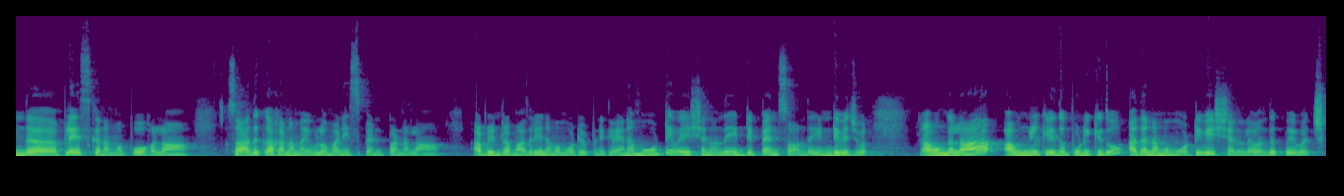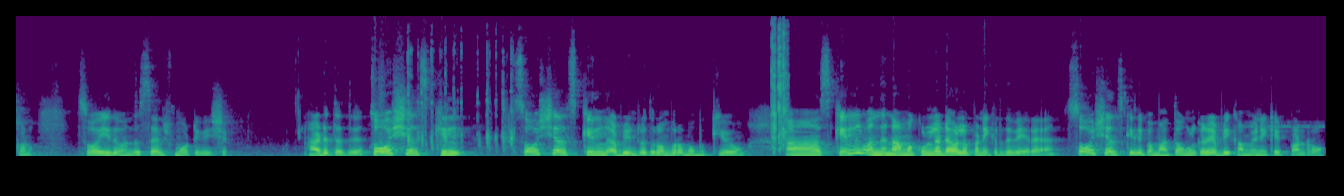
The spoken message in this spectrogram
இந்த பிளேஸ்க்கு நம்ம போகலாம். ஸோ அதுக்காக நம்ம இவ்வளோ மணி ஸ்பெண்ட் பண்ணலாம் அப்படின்ற மாதிரி நம்ம மோட்டிவேட் பண்ணிக்கலாம். ஏன்னா மோட்டிவேஷன் வந்து it depends on the individual அவங்களா அவங்களுக்கு எது பிடிக்குதோ அதை நம்ம மோட்டிவேஷனில் வந்து போய் வச்சுக்கணும். ஸோ இது வந்து செல்ஃப் மோட்டிவேஷன் அடுத்தது சோஷியல் ஸ்கில் சோஷியல் ஸ்கில் அப்படின்றது ரொம்ப ரொம்ப முக்கியம். ஸ்கில் வந்து நமக்குள்ளே டெவலப் பண்ணிக்கிறது வேறு. சோஷியல் ஸ்கில் இப்போ மற்றவங்களுக்கு எப்படி கம்யூனிகேட் பண்ணுறோம்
